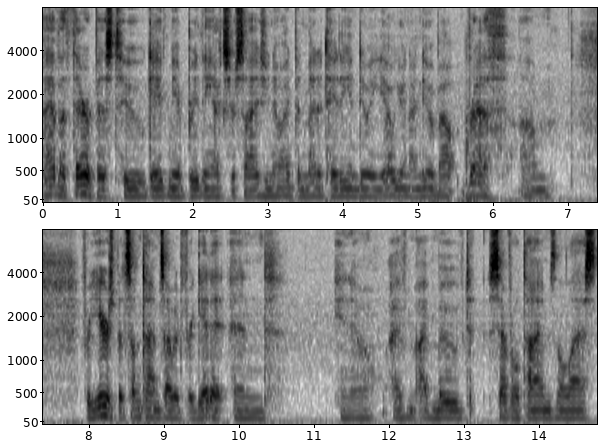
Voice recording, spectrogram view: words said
I have a therapist who gave me a breathing exercise. You know, I'd been meditating and doing yoga, and I knew about breath um, for years, but sometimes I would forget it. And you know, I've I've moved several times in the last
